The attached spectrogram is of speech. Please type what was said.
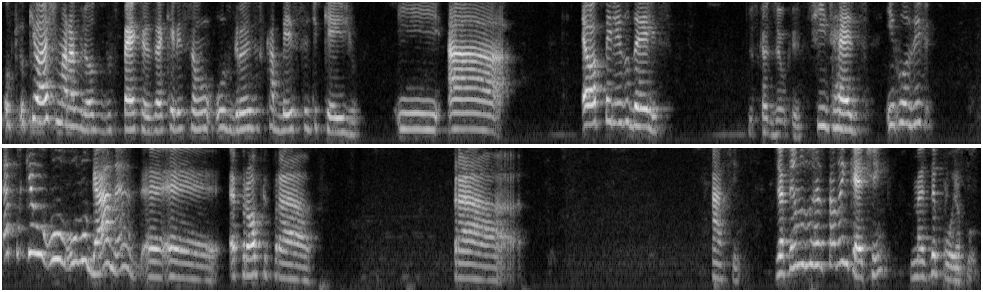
O, o que eu acho maravilhoso dos Packers é que eles são os grandes cabeças de queijo. E a... é o apelido deles. Isso quer dizer o quê? Cheeseheads. Inclusive, é porque o, o lugar, né, é, é, é próprio para. para. Ah, sim. Já temos o resultado da enquete, hein? Mas depois.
